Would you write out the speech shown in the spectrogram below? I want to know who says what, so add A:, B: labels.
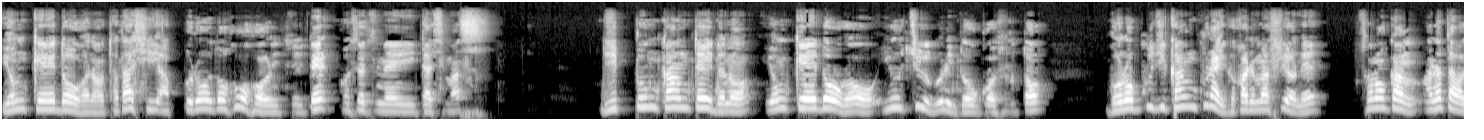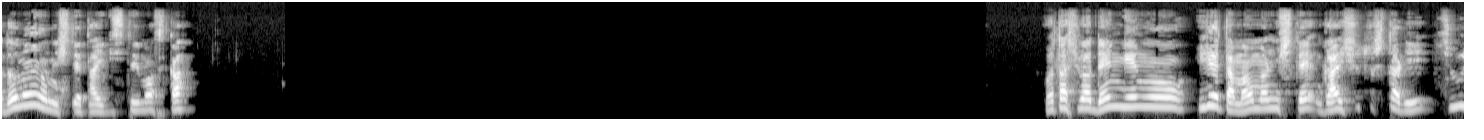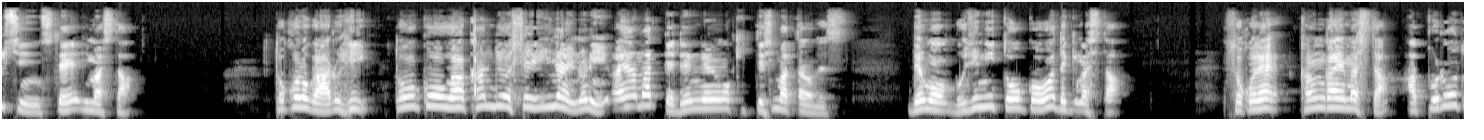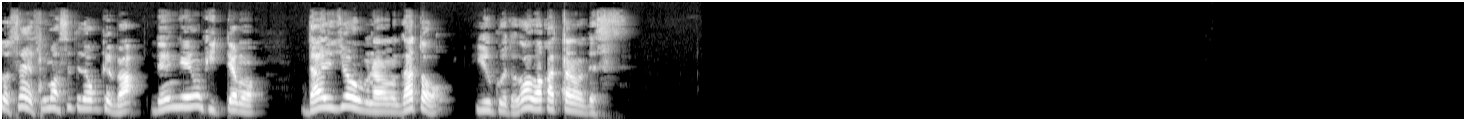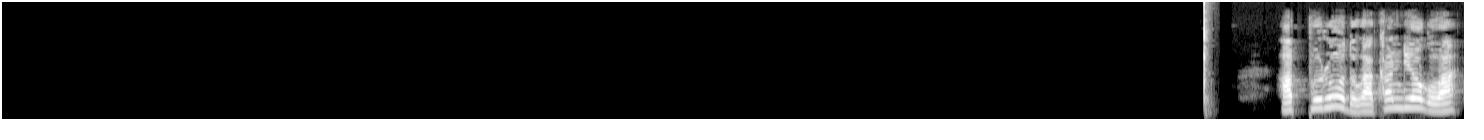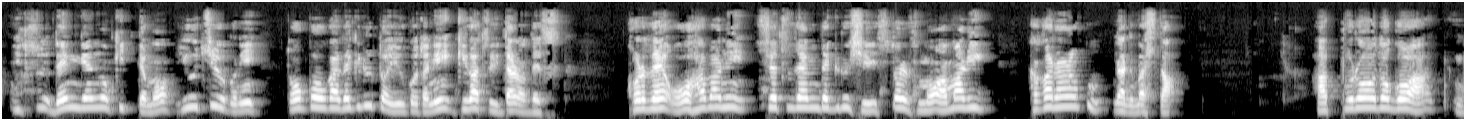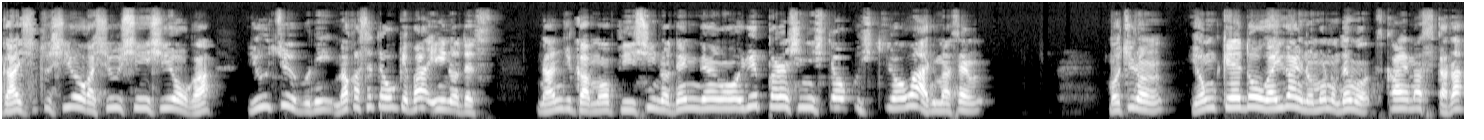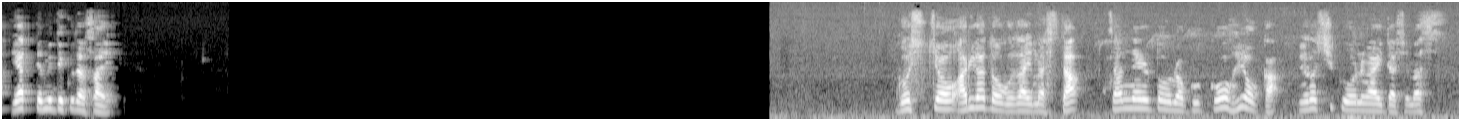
A: 4K 動画の正しいアップロード方法についてご説明いたします。10分間程度の 4K 動画を YouTube に投稿すると5、6時間くらいかかりますよね。その間、あなたはどのようにして待機していますか？私は電源を入れたままにして外出したり就寝していました。ところがある日、投稿が完了していないのに誤って電源を切ってしまったのです。でも無事に投稿はできました。そこで考えました。アップロードさえ済ませておけば電源を切っても大丈夫なのだということが分かったのです。アップロードが完了後はいつ電源を切っても YouTube に投稿ができるということに気がついたのです。これで大幅に節電できるし、ストレスもあまりかからなくなりました。アップロード後は外出しようが就寝しようが YouTube に任せておけばいいのです。何時間も PC の電源を入れっぱなしにしておく必要はありません。もちろん 4K 動画以外のものでも使えますからやってみてください。ご視聴ありがとうございました。チャンネル登録、高評価よろしくお願いいたします。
